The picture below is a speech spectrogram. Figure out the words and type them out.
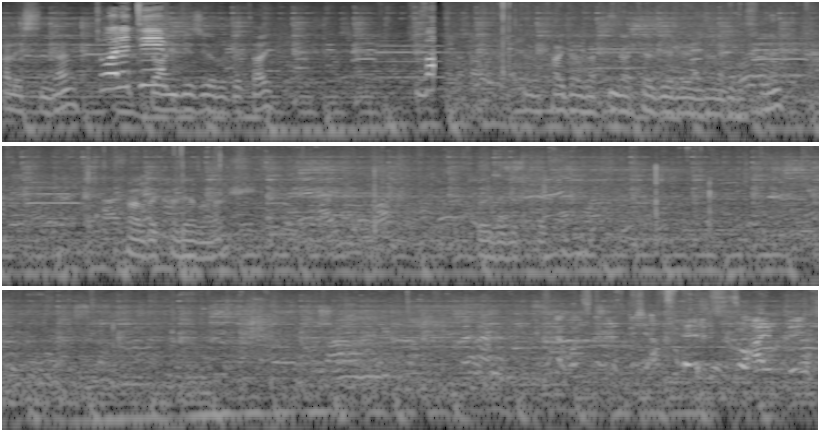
Kalesi'nden şu Tuvaletim. an geziyoruz detay. Evet, Heidelberg'in merkez yerlerinden birisi. Yukarıda kale var. Böyle bir heimlich.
